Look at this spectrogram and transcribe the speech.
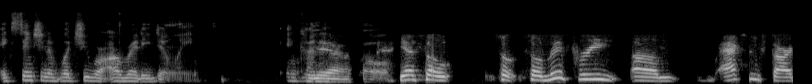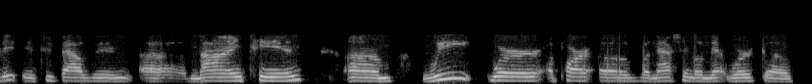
extension of what you were already doing. And kind yeah. of yeah. So, so, so Live Free um, actually started in 2009, 10. Um, we were a part of a national network of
